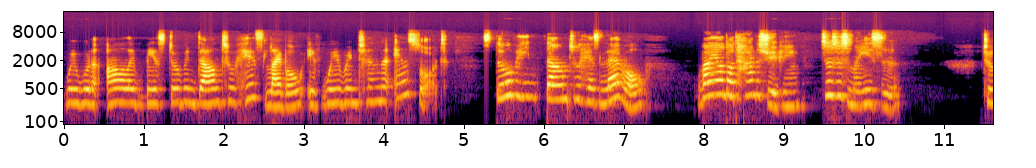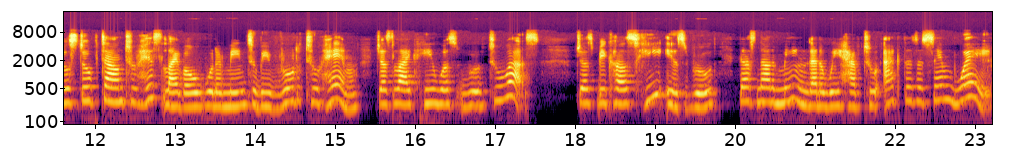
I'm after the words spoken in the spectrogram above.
We would only be stooping down to his level if we return the insult. Stooping down to his level，弯腰到他的水平，这是什么意思？ To stoop down to his level would mean to be rude to him, just like he was rude to us. Just because he is rude does not mean that we have to act the same way.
